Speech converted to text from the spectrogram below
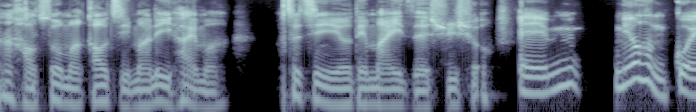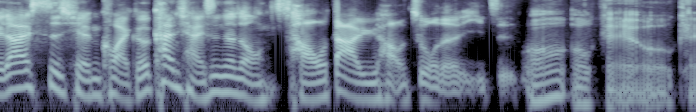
那、哦、好做吗？高级吗？厉害吗？最近也有点买椅子的需求。诶。没有很贵，大概四千块，可是看起来是那种超大于好坐的椅子。哦，OK OK，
